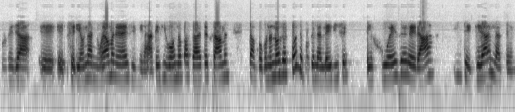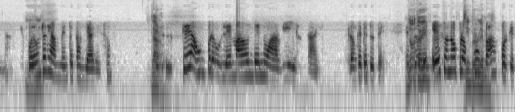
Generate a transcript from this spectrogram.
porque ya eh, sería una nueva manera de decir, mira, que si vos no pasás este examen, tampoco no nos responde, porque la ley dice, el juez deberá integrar la terna. Y puede un reglamento cambiar eso. Claro. Crea un problema donde no había, Carlos. Perdón que te tutee entonces, eso nos preocupa porque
